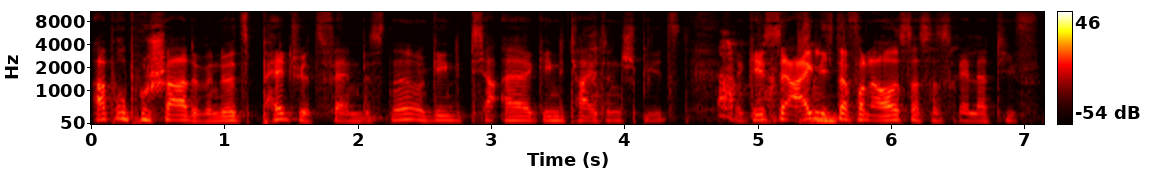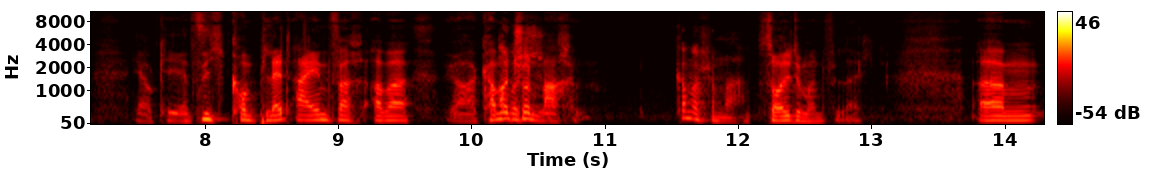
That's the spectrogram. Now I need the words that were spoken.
Apropos schade, wenn du jetzt Patriots-Fan bist, ne, und gegen die, äh, gegen die Titans spielst, da gehst du ja eigentlich davon aus, dass das relativ, ja, okay, jetzt nicht komplett einfach, aber ja, kann man aber schon, schon machen. Kann man schon machen. Sollte man vielleicht. Ähm,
